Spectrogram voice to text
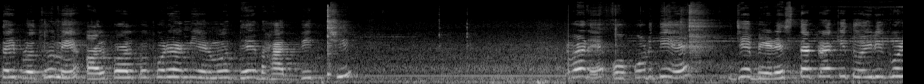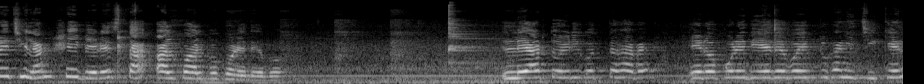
তাই প্রথমে অল্প অল্প করে আমি এর মধ্যে ভাত দিচ্ছি। এবারে ওপর দিয়ে যে বেরেস্তাটা কি তৈরি করেছিলাম, সেই বেরেস্তা অল্প অল্প করে দেব। লেয়ার তৈরি করতে হবে। এর ওপরে দিয়ে দেব একটুখানি চিকেন।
